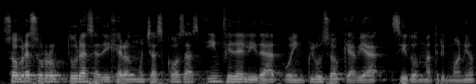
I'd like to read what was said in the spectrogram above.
Sobre su ruptura se dijeron muchas cosas, infidelidad o incluso que había sido un matrimonio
